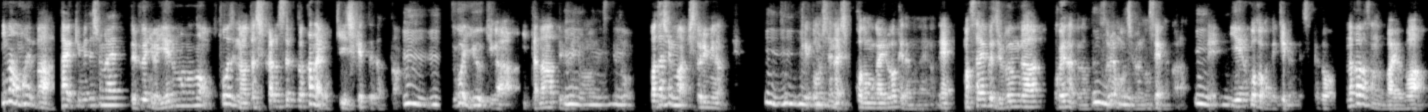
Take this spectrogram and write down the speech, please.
今思えば早く決めてしまえっていうふうには言えるものの、当時の私からするとかなり大きい意思決定だった。うんうんすごい勇気がいったなっていうふうに思うんですけうんうんうど、私まあ一人身なんで。結婚してないし子供がいるわけでもないので、まあ最悪自分が食えなくなってもそれはもう自分のせいだからって言えることができるんですけど、中川さんの場合は、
